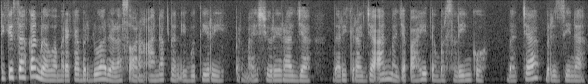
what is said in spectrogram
Dikisahkan bahwa mereka berdua adalah seorang anak dan ibu tiri, permaisuri raja dari kerajaan Majapahit yang berselingkuh, baca berzina.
